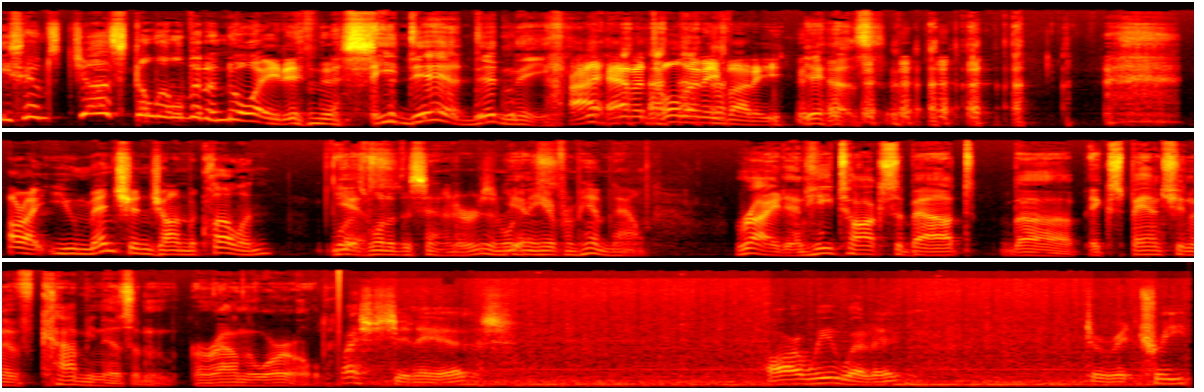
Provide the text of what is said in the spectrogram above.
He sounds just a little bit annoyed in this. He did, didn't he? I haven't told anybody. yes. All right, you mentioned John McClellan was Yes. one of the senators, and we're going to hear from him now. Right, and he talks about uh, expansion of communism around the world. Question is, are we willing to retreat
